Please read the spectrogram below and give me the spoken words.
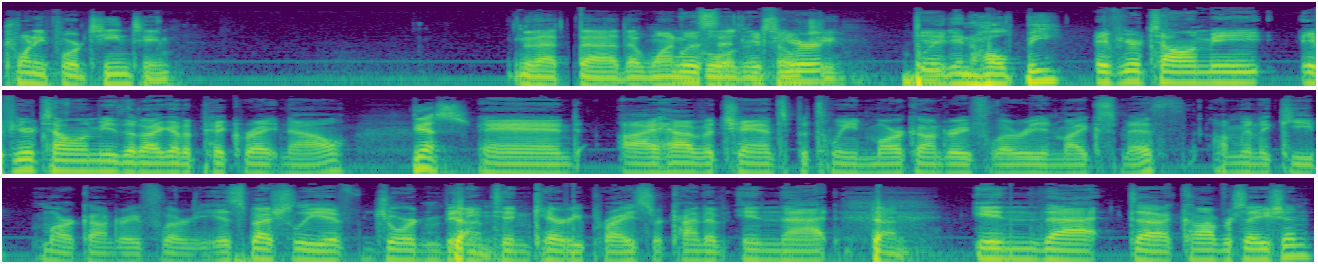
2014 team that uh, that won Listen, gold in Sochi. Braden Holtby. If you're telling me if you're telling me that I got to pick right now, Yes, and I have a chance between Marc Andre Fleury and Mike Smith, I'm going to keep Marc Andre Fleury, especially if Jordan Done. Binnington, Carey Price are kind of in that done. in that uh, conversation.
